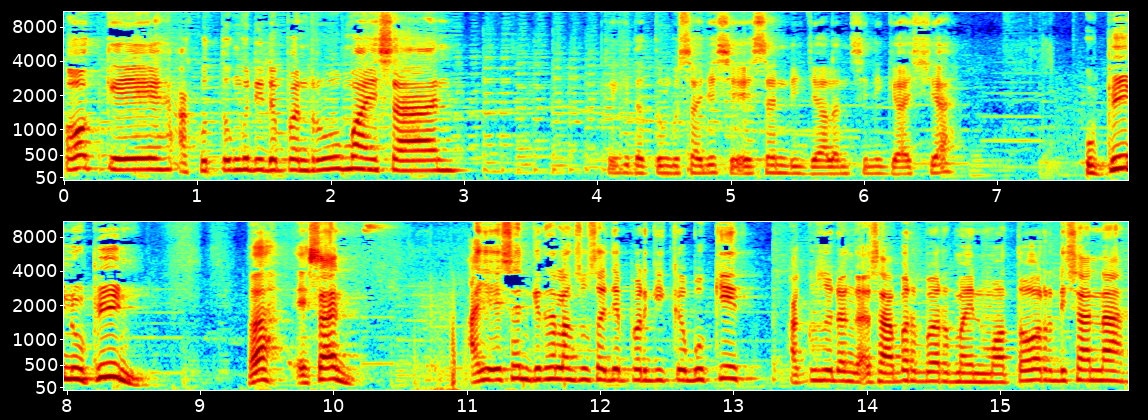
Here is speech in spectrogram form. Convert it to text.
Oke, aku tunggu di depan rumah Esan. Oke, kita tunggu saja si Esan di jalan sini guys ya. Upin, Upin. Ah, Esan. Ayo Esan, kita langsung saja pergi ke bukit. Aku sudah nggak sabar bermain motor di sana.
